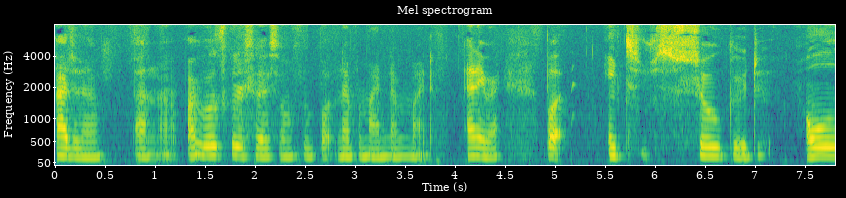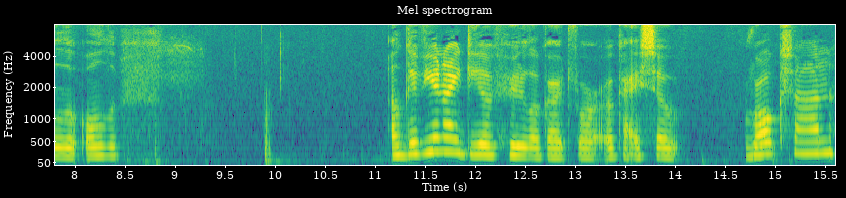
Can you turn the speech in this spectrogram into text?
I don't know. I don't know. I was gonna say something, but never mind. Never mind. Anyway, but it's so good. All all the. I'll give you an idea of who to look out for. Okay, so Roxanne,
